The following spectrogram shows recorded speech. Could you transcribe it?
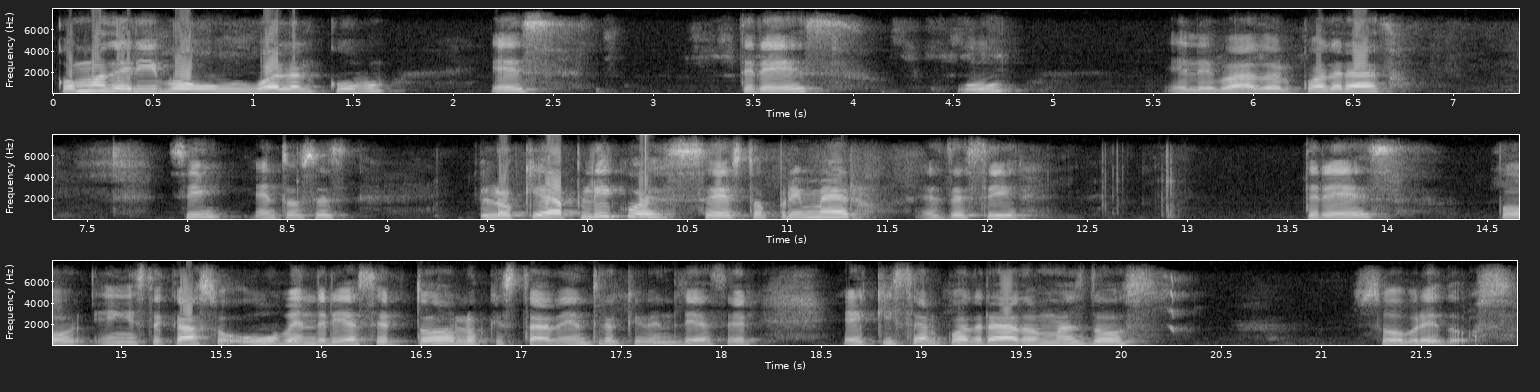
¿Cómo derivo u igual al cubo? Es 3u elevado al cuadrado. ¿Sí? Entonces, lo que aplico es esto primero, es decir, 3 por, en este caso, u vendría a ser todo lo que está dentro, que vendría a ser x al cuadrado más 2 sobre 2.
